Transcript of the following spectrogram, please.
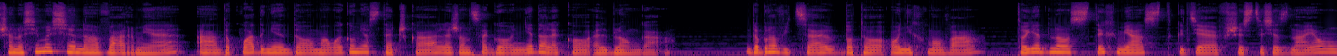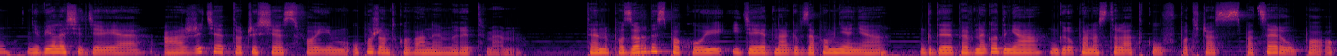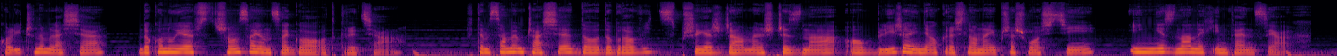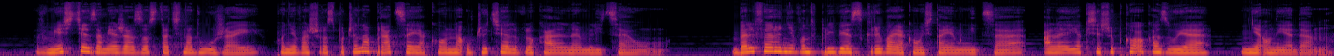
Przenosimy się na Warmię, a dokładnie do małego miasteczka leżącego niedaleko Elbląga. Dobrowice, bo to o nich mowa, to jedno z tych miast, gdzie wszyscy się znają, niewiele się dzieje, a życie toczy się swoim uporządkowanym rytmem. Ten pozorny spokój idzie jednak w zapomnienie, gdy pewnego dnia grupa nastolatków podczas spaceru po okolicznym lesie dokonuje wstrząsającego odkrycia. W tym samym czasie do Dobrowic przyjeżdża mężczyzna o bliżej nieokreślonej przeszłości i nieznanych intencjach. W mieście zamierza zostać na dłużej, ponieważ rozpoczyna pracę jako nauczyciel w lokalnym liceum. Belfer niewątpliwie skrywa jakąś tajemnicę, ale jak się szybko okazuje, nie on jeden.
